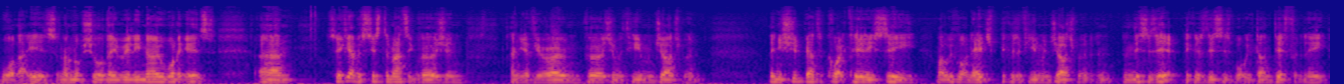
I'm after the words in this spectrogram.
what that is, and I'm not sure they really know what it is. Um, so if you have a systematic version and you have your own version with human judgment, then you should be able to quite clearly see, well, we've got an edge because of human judgment, and, and this is it, because this is what we've done differently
